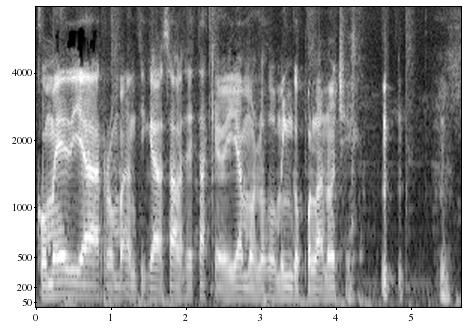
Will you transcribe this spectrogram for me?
comedia romántica, ¿sabes? De estas que veíamos los domingos por la noche.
